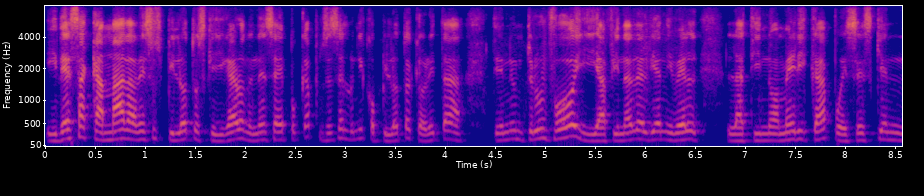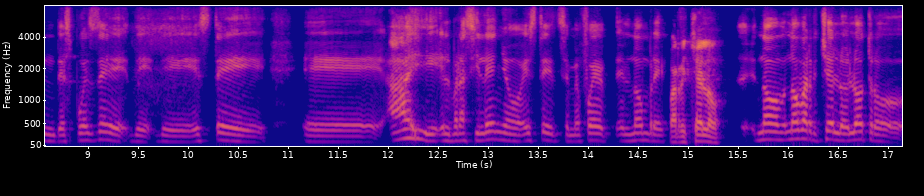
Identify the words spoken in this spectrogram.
y de esa camada de esos pilotos que llegaron en esa época, pues es el único piloto que ahorita tiene un triunfo y a final del día a nivel Latinoamérica, pues es quien después de, de, de este eh, ay, el brasileño, este se me fue el nombre. Barrichello. No, no Barrichello, el otro,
